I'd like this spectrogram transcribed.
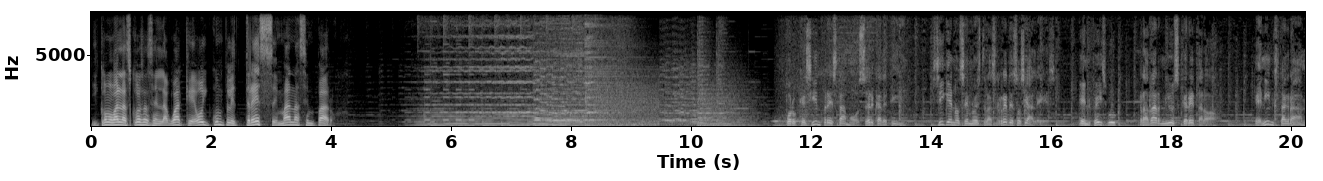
¿Y cómo van las cosas en la UAC que hoy cumple tres semanas en paro? Porque siempre estamos cerca de ti. Síguenos en nuestras redes sociales. En Facebook, Radar News Querétaro. En Instagram,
